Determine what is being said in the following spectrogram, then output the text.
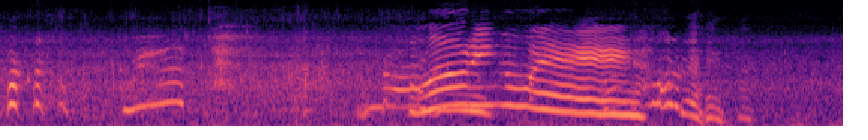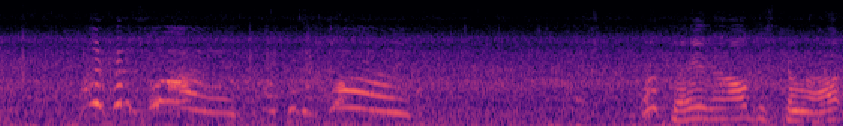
Floating away. Floating. I can fly. I can fly. Okay, then I'll just come out.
